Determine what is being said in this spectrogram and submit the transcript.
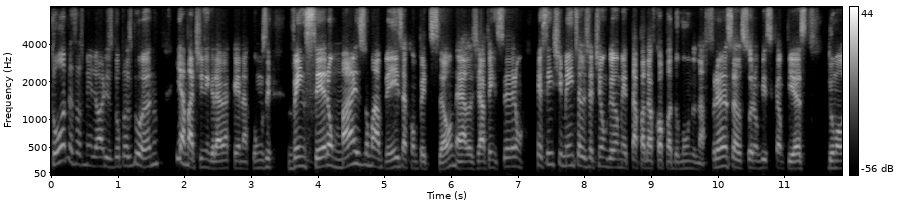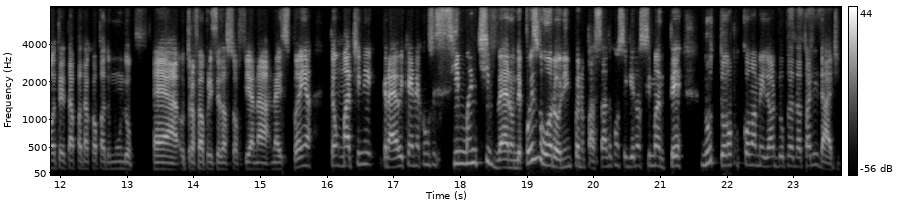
todas as melhores duplas do ano e a Martine Grau e a Kena Kunze venceram mais uma vez a competição. Né? Elas já venceram recentemente, elas já tinham ganho uma etapa da Copa do Mundo na França, elas foram vice-campeãs de uma outra etapa da Copa do Mundo, é, o Troféu Princesa Sofia na, na Espanha. Então, Martine Grael e Kunze se mantiveram. Depois do Ouro Olímpico ano passado, conseguiram se manter no topo como a melhor dupla da atualidade.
